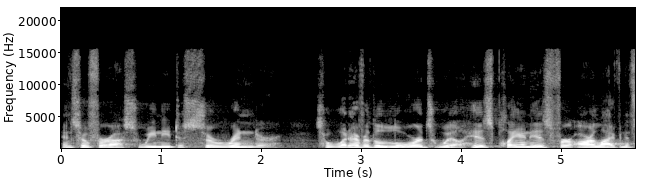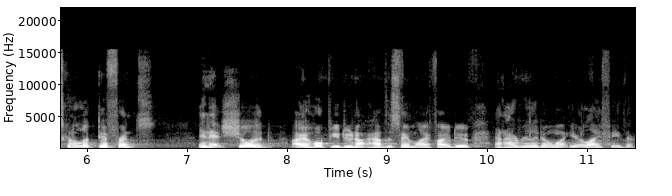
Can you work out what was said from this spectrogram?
And so for us, we need to surrender to whatever the Lord's will, His plan is for our life. And it's going to look different, and it should. I hope you do not have the same life I do, and I really don't want your life either.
